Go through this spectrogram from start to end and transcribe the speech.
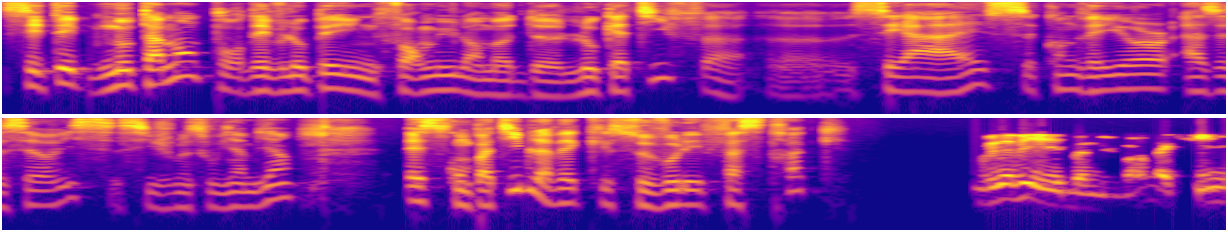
c'était notamment pour développer une formule en mode locatif, euh, CAAS, Conveyor as a Service, si je me souviens bien. Est-ce compatible avec ce volet Fast Track? Vous avez bonne mémoire, Maxime.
